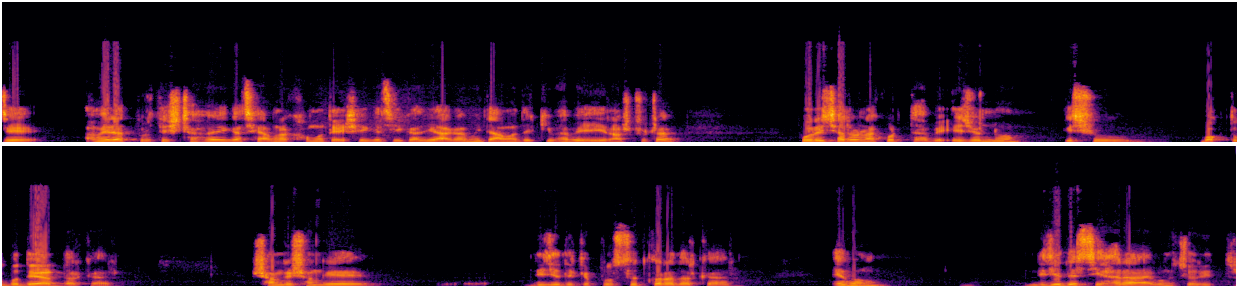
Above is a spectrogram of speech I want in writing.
যে আমিরাত প্রতিষ্ঠা হয়ে গেছে, আমরা ক্ষমতা এসে গেছি কাজে আগামীতে আমাদের কীভাবে এই রাষ্ট্রটা পরিচালনা করতে হবে? এজন্য কিছু বক্তব্য দেওয়ার দরকার। সঙ্গে সঙ্গে, নিজেদেরকে প্রস্তুত করা দরকার এবং নিজেদের চেহারা এবং চরিত্র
